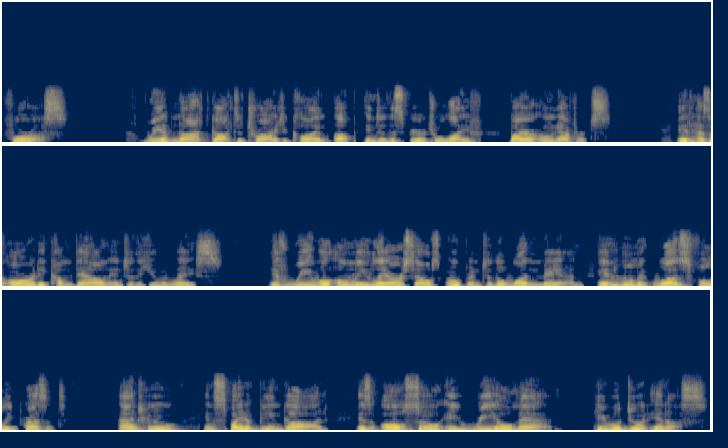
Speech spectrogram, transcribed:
for us. We have not got to try to climb up into the spiritual life by our own efforts. It has already come down into the human race. If we will only lay ourselves open to the one man in whom it was fully present, and who, in spite of being God, is also a real man, he will do it in us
